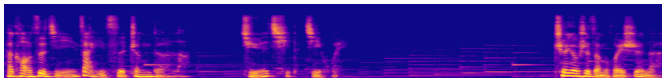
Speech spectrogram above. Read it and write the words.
他靠自己再一次争得了。崛起的机会，这又是怎么回事呢？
